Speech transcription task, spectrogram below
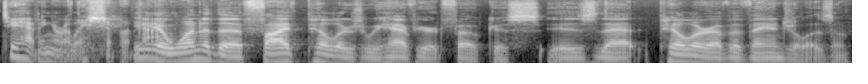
to having a relationship with God. You know, one of the five pillars we have here at Focus is that pillar of evangelism.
